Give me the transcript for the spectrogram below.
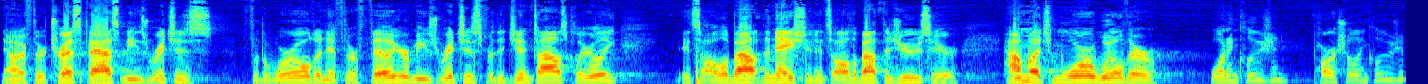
Now, if their trespass means riches for the world, and if their failure means riches for the Gentiles, clearly it's all about the nation. It's all about the Jews here. How much more will their what inclusion? Partial inclusion?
